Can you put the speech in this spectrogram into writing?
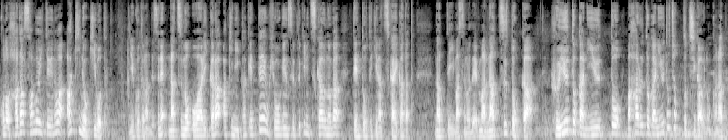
この肌寒いというのは秋の季語ということなんですね。夏の終わりから秋にかけて表現するときに使うのが伝統的な使い方となっていますので、まあ夏とか冬とかに言うと、まあ春とかに言うとちょっと違うのかなと。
